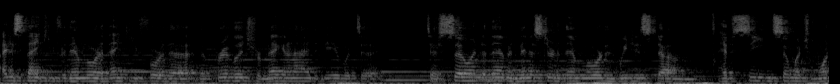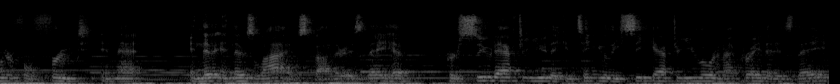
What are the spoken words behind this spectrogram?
I just thank you for them, Lord. I thank you for the, the privilege for Megan and I to be able to, to sow into them and minister to them, Lord. And we just um, have seen so much wonderful fruit in that, in, the, in those lives, Father, as they have pursued after you. They continually seek after you, Lord. And I pray that as they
